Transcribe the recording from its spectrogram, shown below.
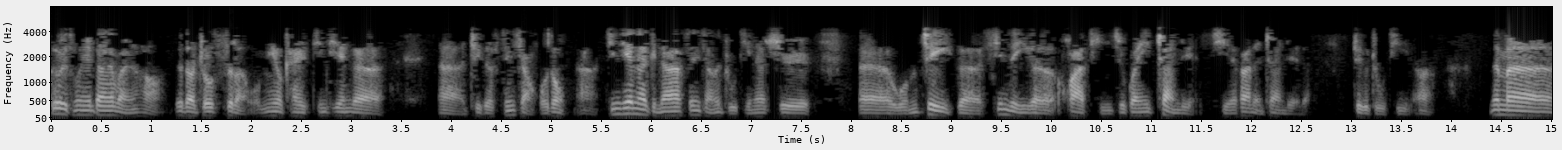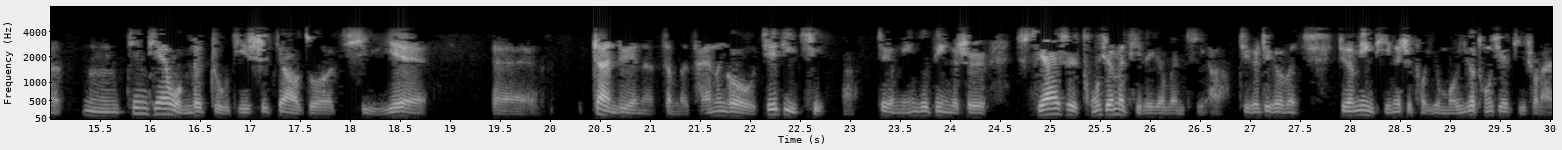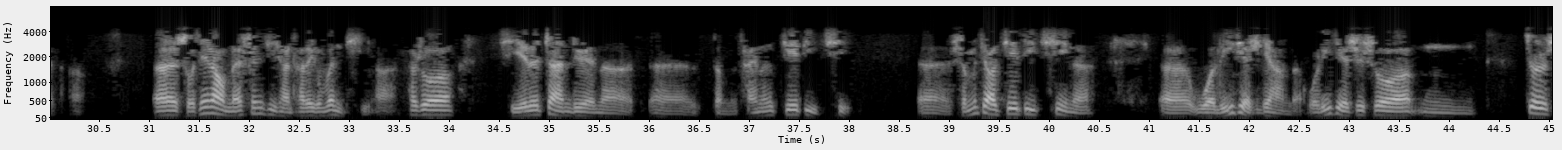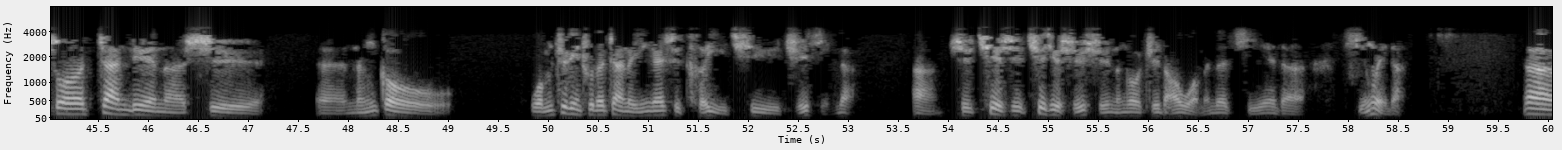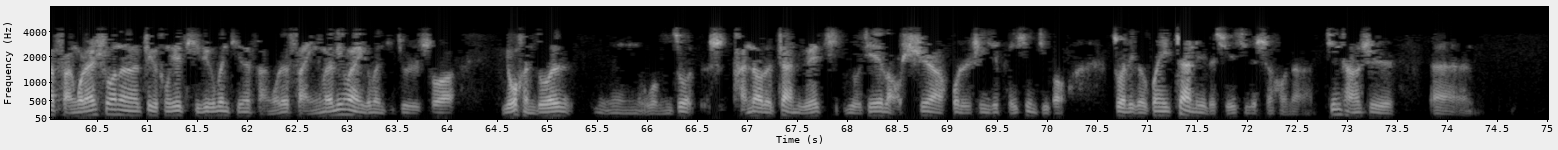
各位同学，大家晚上好！又到周四了，我们又开始今天的呃这个分享活动啊。今天呢，给大家分享的主题呢是呃我们这个新的一个话题，就关于战略企业发展战略的这个主题啊。那么嗯，今天我们的主题是叫做企业呃战略呢，怎么才能够接地气啊？这个名字定的是，实际上是同学们提的一个问题啊。这个这个问这个命题呢是同有某一个同学提出来的啊。呃，首先让我们来分析一下他这个问题啊。他说，企业的战略呢，呃，怎么才能接地气？呃，什么叫接地气呢？呃，我理解是这样的，我理解是说，嗯，就是说战略呢是呃能够我们制定出的战略应该是可以去执行的。是确实确确实实能够指导我们的企业的行为的。那反过来说呢，这个同学提这个问题呢，反过来反映了另外一个问题，就是说有很多嗯，我们做谈到的战略，有些老师啊，或者是一些培训机构做这个关于战略的学习的时候呢，经常是呃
